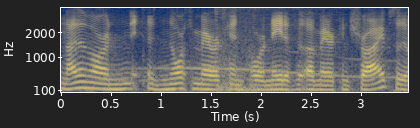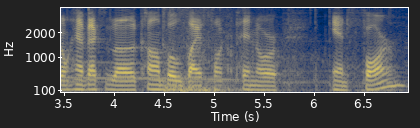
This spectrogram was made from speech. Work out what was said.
neither are North American or Native American tribes, so they don't have access to the combo livestock pen or and farm.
